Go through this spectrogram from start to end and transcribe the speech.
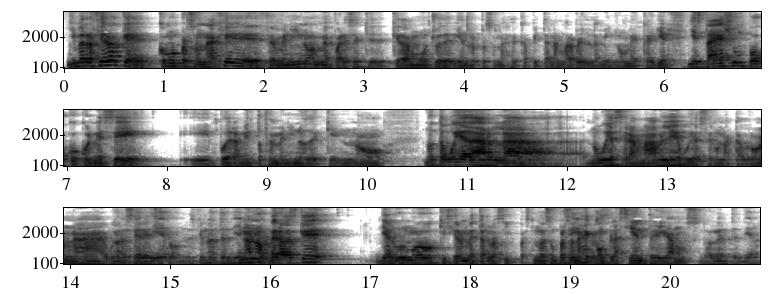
Y me refiero a que como personaje femenino me parece que queda mucho de viendo el personaje de Capitana Marvel, a mí no me cae bien. Y está hecho un poco con ese eh, empoderamiento femenino de que no, no te voy a dar la... No voy a ser amable, voy a ser una cabrona, voy No a hacer esto. Es que no entendieron. No, no, pero es que de algún modo quisieron meterlo así, pues no es un personaje pues. complaciente, digamos. No lo entendieron.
